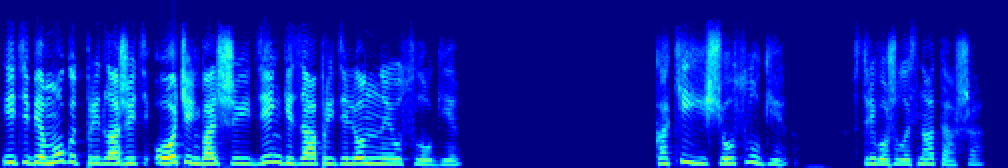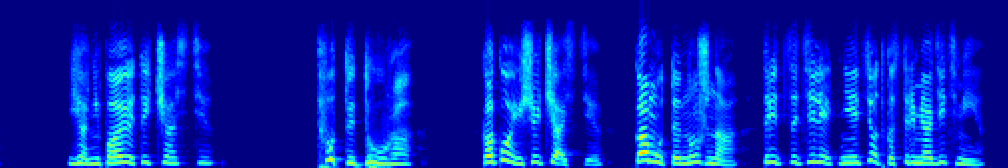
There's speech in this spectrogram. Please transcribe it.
и тебе могут предложить очень большие деньги за определенные услуги. Какие еще услуги? встревожилась Наташа. Я не по этой части. Тьфу ты дура! Какой еще части? Кому ты нужна? тридцатилетняя тетка с тремя детьми.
